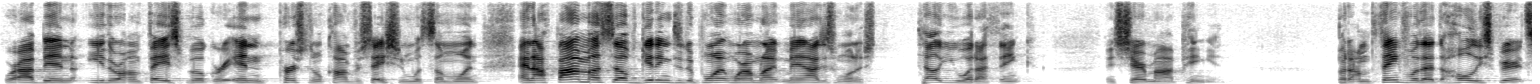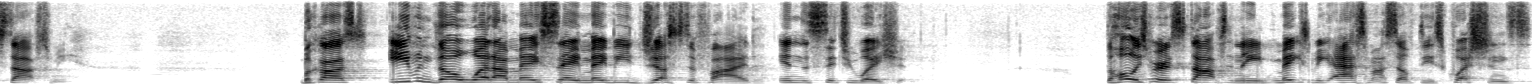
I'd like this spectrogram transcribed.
where I've been either on Facebook or in personal conversation with someone, and I find myself getting to the point where I'm like, man, I just want to tell you what I think and share my opinion. But I'm thankful that the Holy Spirit stops me. Because even though what I may say may be justified in the situation, the Holy Spirit stops and He makes me ask myself these questions.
